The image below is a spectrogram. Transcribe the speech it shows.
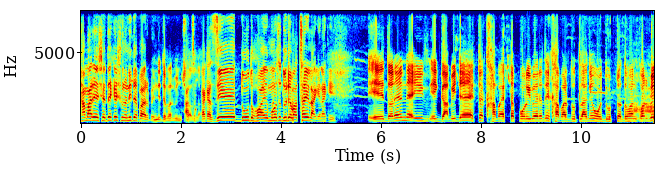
খামারে এসে দেখে শুনে নিতে পারবে। নিতে পারবে আচ্ছা ইনশাল্লাহ। কাকা যে দুধ হয় মনে হচ্ছে দুইটা বাচ্চাই লাগে নাকি? এই ধরেন এই এই গাবিটা একটা খাবার একটা পরিবারে যে খাবার দুধ লাগে ওই দুধটা দোহান করবে।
